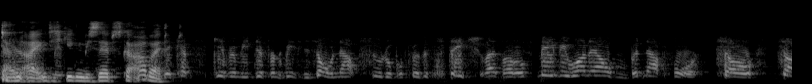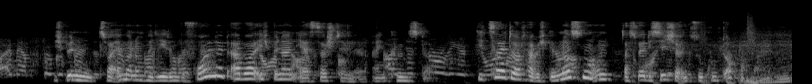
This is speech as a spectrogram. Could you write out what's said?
dann eigentlich gegen mich selbst gearbeitet. Ich bin zwar immer noch mit jedem befreundet, aber ich bin an erster Stelle ein Künstler. Die Zeit dort habe ich genossen und das werde ich sicher in Zukunft auch noch machen.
